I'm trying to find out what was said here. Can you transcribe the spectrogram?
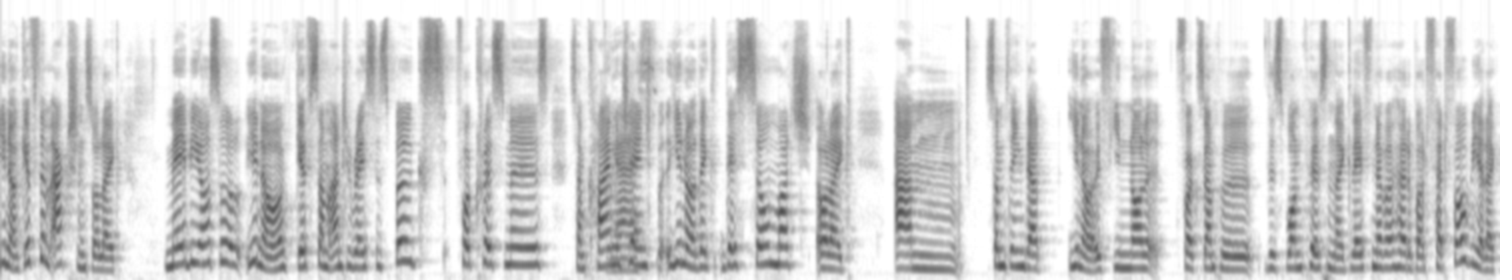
you know give them actions or like maybe also you know give some anti-racist books for christmas some climate Yes. change but you know like there's so much or like um something that you know if you know for example this one person like they've never heard about fat phobia like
